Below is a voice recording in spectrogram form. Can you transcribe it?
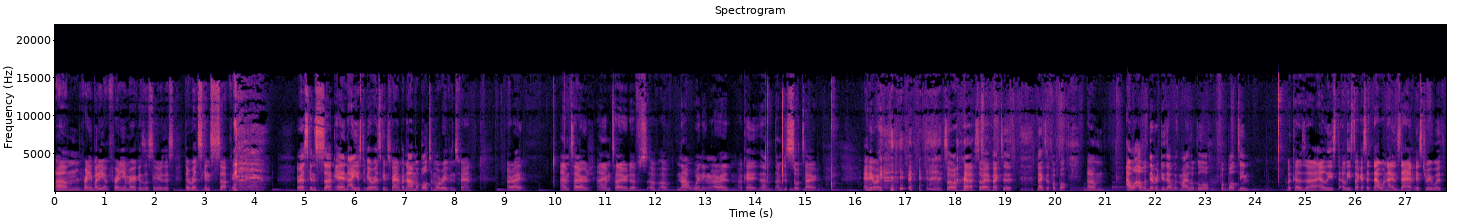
um, for anybody, for any Americans listening to this, the Redskins suck. the Redskins suck, and I used to be a Redskins fan, but now I'm a Baltimore Ravens fan. All right. I'm tired. I am tired of of, of not winning. All right. Okay. I'm I'm just so tired. Anyway, so uh, so uh, back to back to football. Um, I w- I would never do that with my local football team because uh, at least at least like I said that one at least I have history with.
